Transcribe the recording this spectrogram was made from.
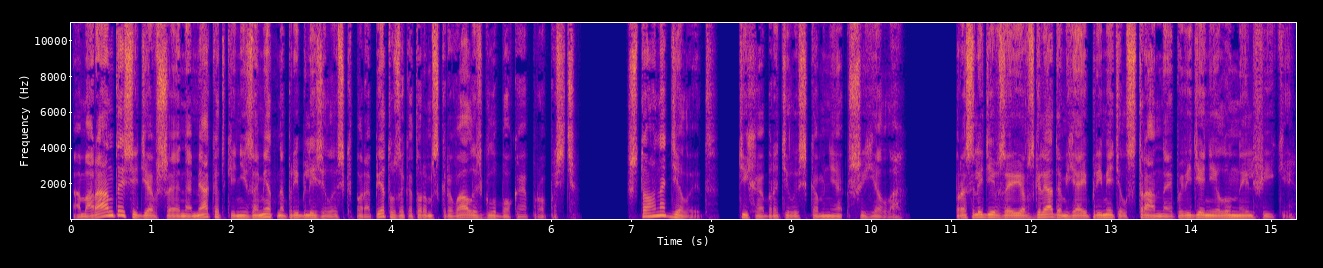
Амаранта, сидевшая на мякотке, незаметно приблизилась к парапету, за которым скрывалась глубокая пропасть. «Что она делает?» — тихо обратилась ко мне Шиелла. Проследив за ее взглядом, я и приметил странное поведение лунной эльфийки.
